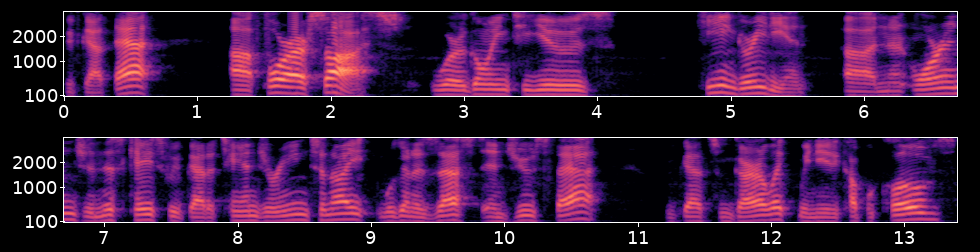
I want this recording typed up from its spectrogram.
we've got that. Uh, for our sauce, we're going to use key ingredient, uh, an orange. In this case, we've got a tangerine tonight. We're going to zest and juice that. We've got some garlic. We need a couple cloves.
